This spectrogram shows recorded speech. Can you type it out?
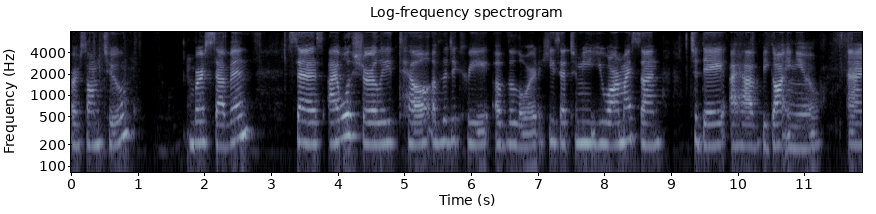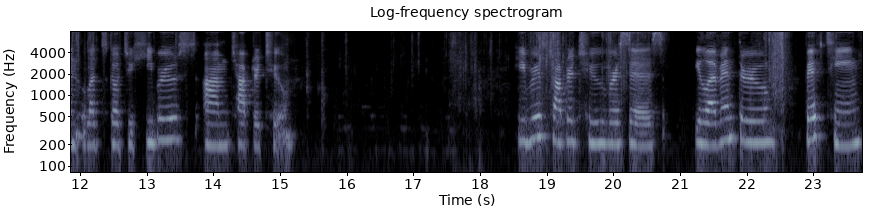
or Psalm 2, verse 7 says, I will surely tell of the decree of the Lord. He said to me, You are my son. Today I have begotten you. And let's go to Hebrews um, chapter 2. Hebrews chapter 2, verses 11 through 15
